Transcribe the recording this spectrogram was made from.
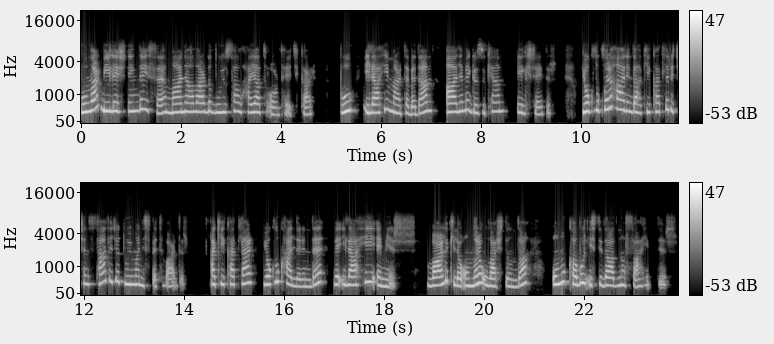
Bunlar birleştiğinde ise manalarda duyusal hayat ortaya çıkar. Bu ilahi mertebeden aleme gözüken ilk şeydir. Yoklukları halinde hakikatler için sadece duyma nispeti vardır. Hakikatler yokluk hallerinde ve ilahi emir varlık ile onlara ulaştığında onu kabul istidadına sahiptir.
